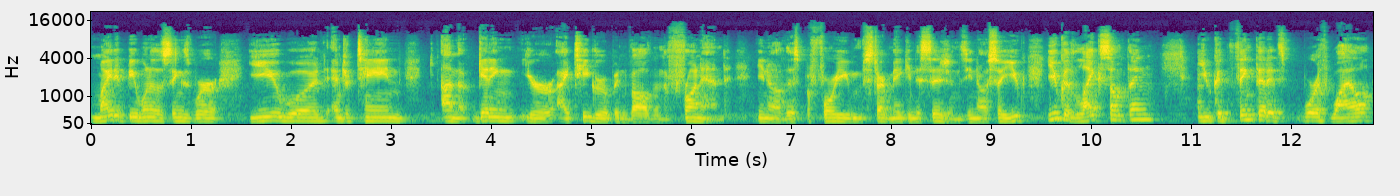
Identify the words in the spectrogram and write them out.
might it be one of those things where you would entertain on the getting your IT group involved in the front end, you know, this before you start making decisions, you know. So you you could like something, you could think that it's worthwhile,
